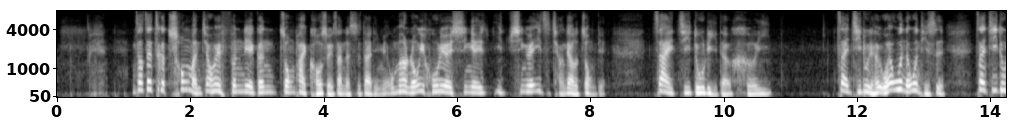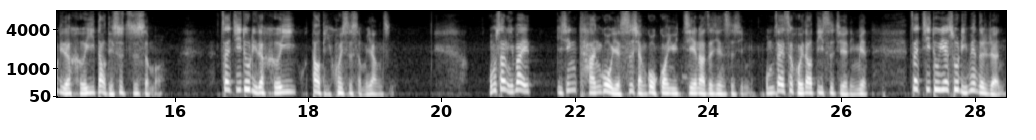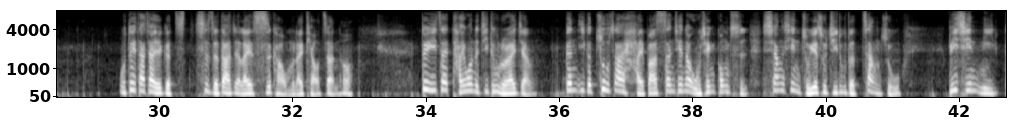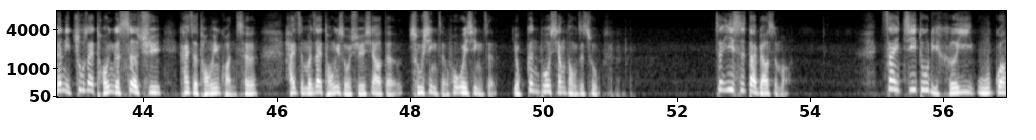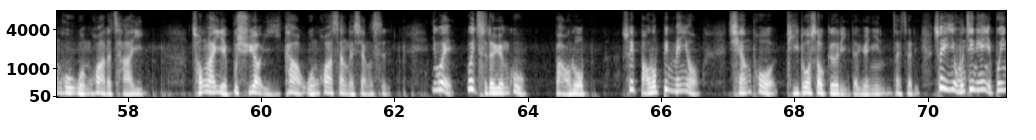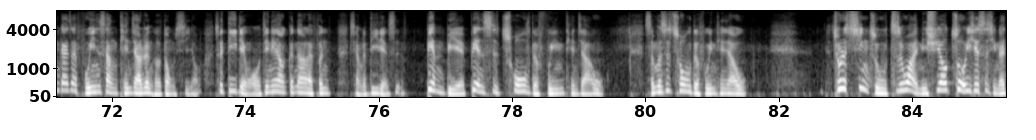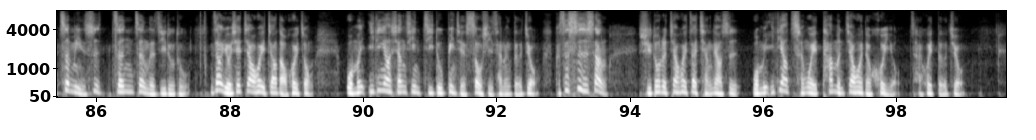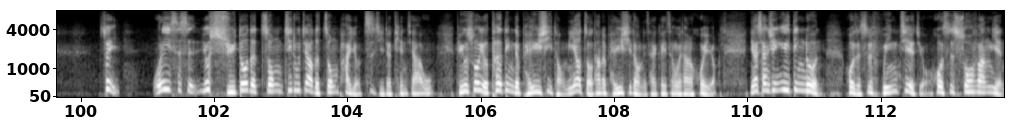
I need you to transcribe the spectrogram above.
知道，在这个充满教会分裂跟宗派口水战的时代里面，我们很容易忽略新约一新约一直强调的重点，在基督里的合一。在基督里合，我要问的问题是，在基督里的合一到底是指什么？在基督里的合一到底会是什么样子？我们上礼拜已经谈过，也思想过关于接纳这件事情。我们再次回到第四节里面，在基督耶稣里面的人，我对大家有一个试着大家来思考，我们来挑战哈。对于在台湾的基督徒来讲，跟一个住在海拔三千到五千公尺、相信主耶稣基督的藏族。比起你跟你住在同一个社区，开着同一款车，孩子们在同一所学校的初信者或未信者，有更多相同之处。这意思代表什么？在基督里合一，无关乎文化的差异，从来也不需要依靠文化上的相似，因为为此的缘故，保罗，所以保罗并没有。强迫提多受割礼的原因在这里，所以我们今天也不应该在福音上添加任何东西哦。所以第一点，我今天要跟大家来分享的第一点是辨别、辨识错误的福音添加物。什么是错误的福音添加物？除了信主之外，你需要做一些事情来证明你是真正的基督徒。你知道，有些教会教导会众，我们一定要相信基督，并且受洗才能得救。可是事实上，许多的教会在强调是。我们一定要成为他们教会的会友，才会得救。所以我的意思是有许多的宗基督教的宗派有自己的添加物，比如说有特定的培育系统，你要走他的培育系统，你才可以成为他的会友。你要相信预定论，或者是福音戒酒，或者是说方言，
